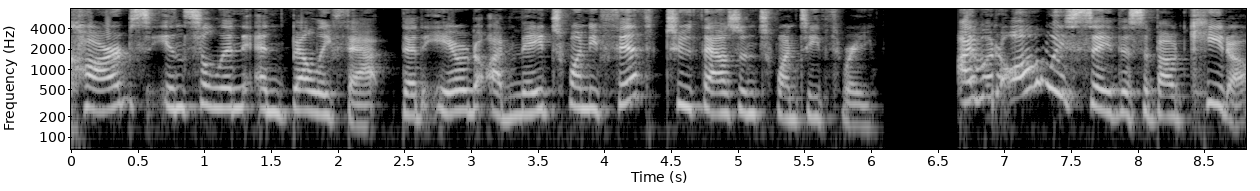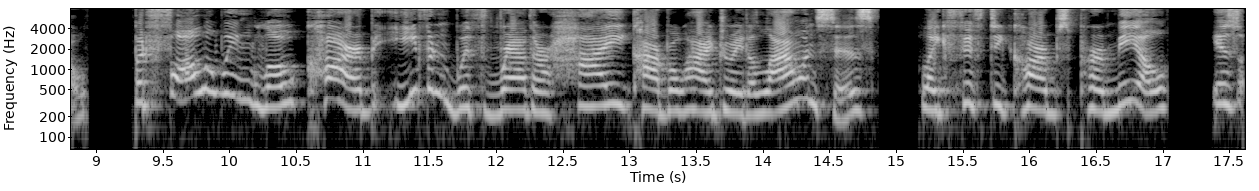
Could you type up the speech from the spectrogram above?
Carbs, Insulin, and Belly Fat that aired on May 25th, 2023. I would always say this about keto, but following low carb, even with rather high carbohydrate allowances, like 50 carbs per meal, is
